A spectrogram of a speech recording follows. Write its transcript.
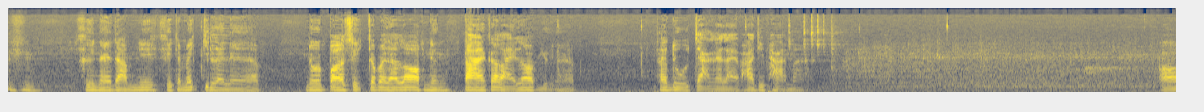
อื้อหือ คือนายดำนี่คือจะไม่กินอะไรเลยครับ โดนปรสิตก็ไปแล้วรอบหนึ่งตายก็หลายรอบอยู่นะครับ ถ้าดูจากหลาย ๆ พาร์ทที่ผ่านมา อ๋อ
